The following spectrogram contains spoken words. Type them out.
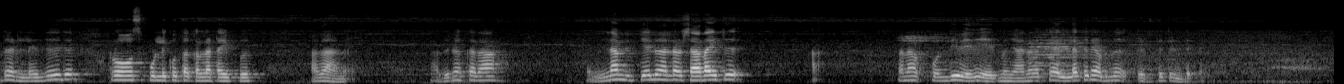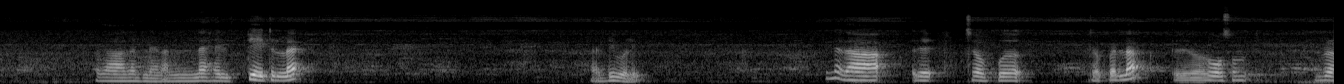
ഇതല്ലേ ഇതൊരു റോസ് പുള്ളിക്കുത്തൊക്കെ ഉള്ള ടൈപ്പ്. അതാണ്. അതിനൊക്കെ അതാ എല്ലാം ഭിത്തിയിൽ നല്ല ഉഷാറായിട്ട് അങ്ങനെ പൊന്തി വരികയായിരുന്നു. ഞാനതൊക്കെ എല്ലാത്തിനും അവിടുന്ന് എടുത്തിട്ടുണ്ട്. അതാകണ്ടല്ലേ നല്ല ഹെൽത്തി ആയിട്ടുള്ള അടിപൊളി. പിന്നെ അതാ ഒരു ചുവപ്പ് ചുവപ്പല്ല ഒരു റോസും ഒരു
